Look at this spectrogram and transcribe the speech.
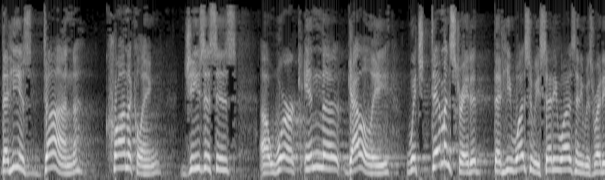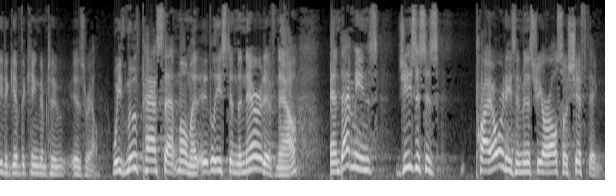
that he is done chronicling Jesus' uh, work in the Galilee, which demonstrated that he was who he said he was and he was ready to give the kingdom to Israel. We've moved past that moment, at least in the narrative now. And that means Jesus' priorities in ministry are also shifting.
